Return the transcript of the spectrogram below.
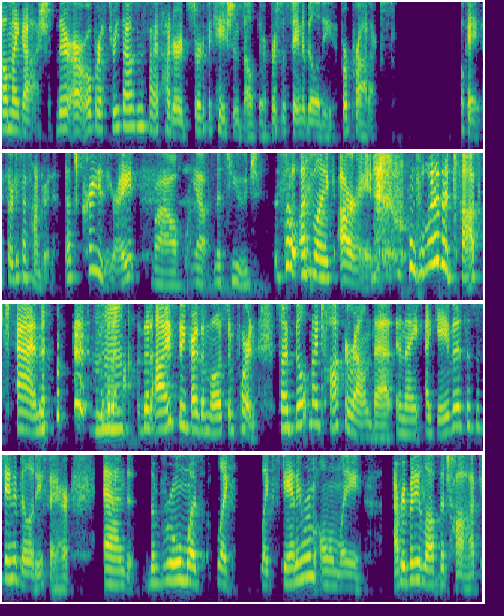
oh my gosh, there are over 3,500 certifications out there for sustainability for products. Okay, 3,500. That's crazy, right? Wow. Yeah, that's huge. So I'm like, all right, what are the top 10 mm-hmm. that, that, I think are the most important? So I built my talk around that and I, I gave it at the sustainability fair. And the room was like, like standing room only. Everybody loved the talk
